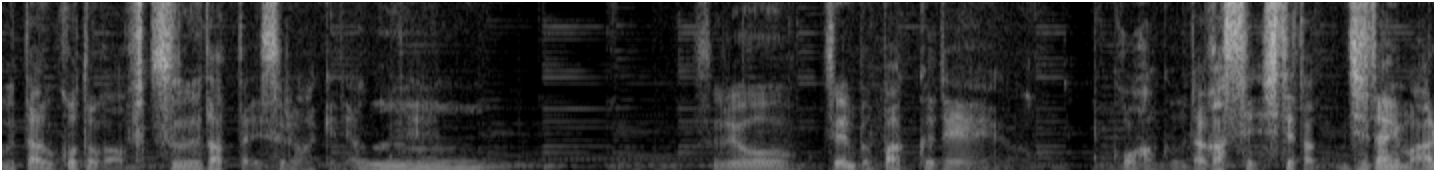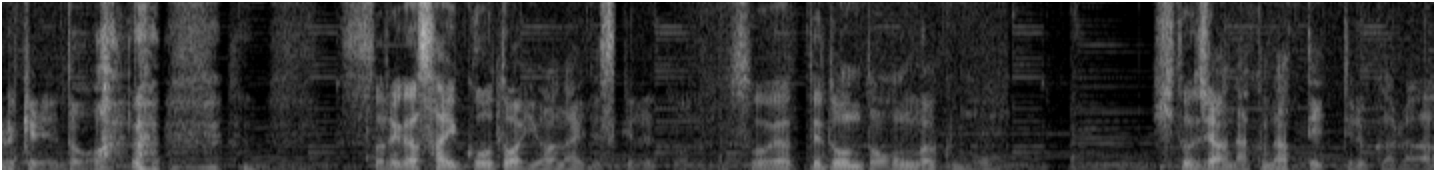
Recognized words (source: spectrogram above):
歌うことが普通だったりするわけであって。それを全部バックで紅白歌合戦してた時代もあるけれど それが最高とは言わないですけれどそうやってどんどん音楽も人じゃなくなっていってるから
